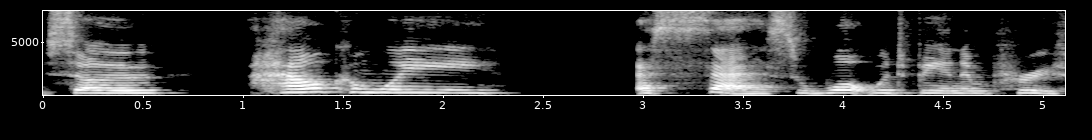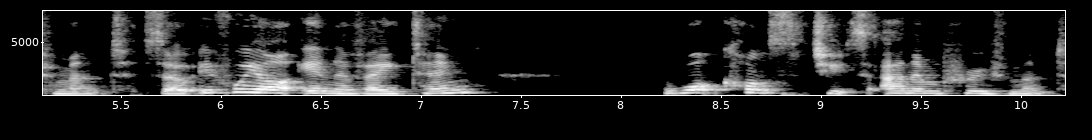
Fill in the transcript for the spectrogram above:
So, how can we assess what would be an improvement? So, if we are innovating, what constitutes an improvement?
